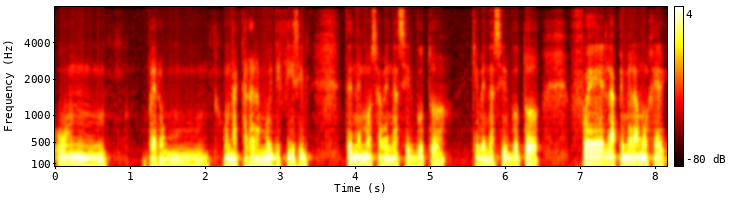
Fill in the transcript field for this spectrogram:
un, pero un- una carrera muy difícil, tenemos a Benazir Bhutto, que Benazir Bhutto fue la primera mujer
